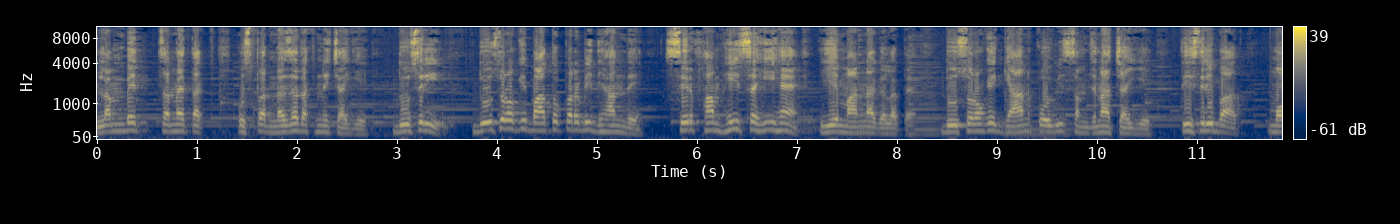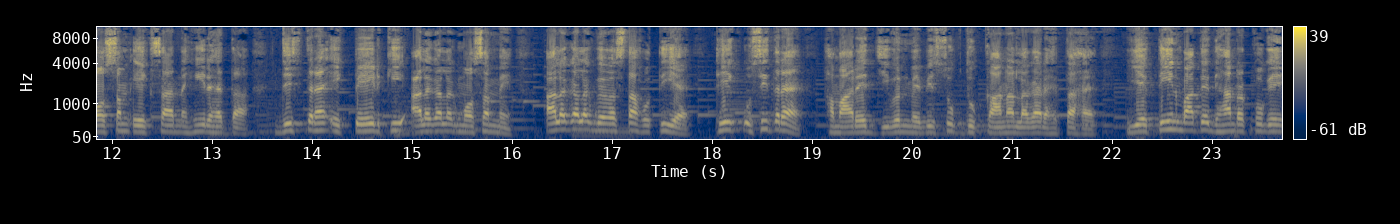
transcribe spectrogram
लंबे समय तक उस पर नज़र रखनी चाहिए। दूसरी, दूसरों की बातों पर भी ध्यान दें। सिर्फ़ हम ही सही हैं, ये मानना गलत है। दूसरों के ज्ञान को भी समझना चाहिए। तीसरी बात मौसम एक सा नहीं रहता। जिस तरह एक पेड़ की अलग अलग मौसम में अलग अलग व्यवस्था होती है, ठीक उसी तरह हमारे जीवन में भी सुख दुख का आना लगा रहता है। ये तीन बातें ध्यान रखोगे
